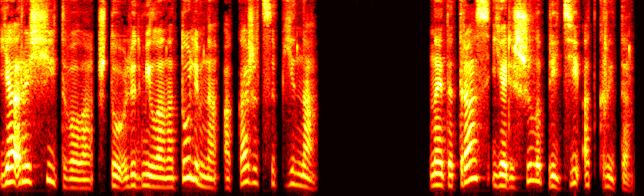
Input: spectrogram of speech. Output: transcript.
я рассчитывала, что Людмила Анатольевна окажется пьяна. На этот раз я решила прийти открыто.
